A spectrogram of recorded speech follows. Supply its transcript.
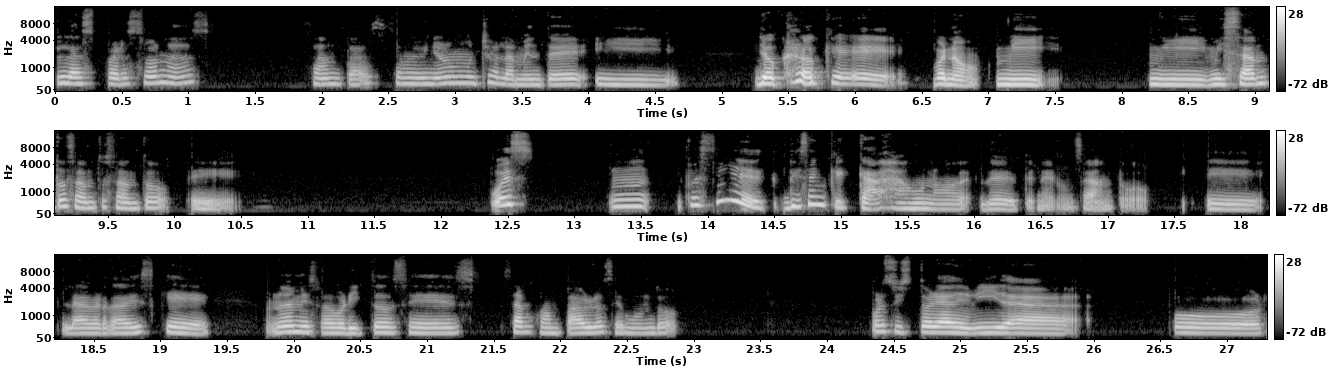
las personas santas se me vinieron mucho a la mente y yo creo que, bueno, mi, mi, mi santo, santo, santo, eh, pues, mm, pues sí, eh, dicen que cada uno debe tener un santo. Eh, la verdad es que uno de mis favoritos es San Juan Pablo II, por su historia de vida, por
